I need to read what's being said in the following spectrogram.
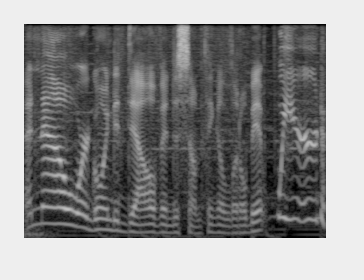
and now we're going to delve into something a little bit weird.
